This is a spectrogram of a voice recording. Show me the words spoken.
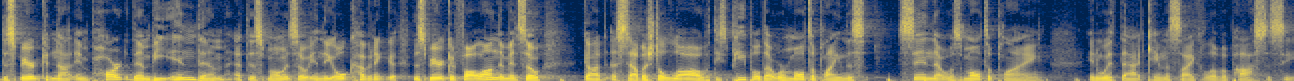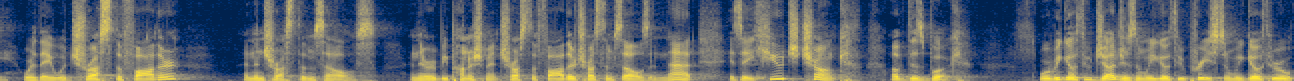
the Spirit could not impart them, be in them at this moment. So in the old covenant, the Spirit could fall on them, and so God established a law with these people that were multiplying this sin that was multiplying, and with that came the cycle of apostasy, where they would trust the Father and then trust themselves, and there would be punishment. Trust the Father, trust themselves, and that is a huge chunk of this book where we go through judges and we go through priests and we go through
